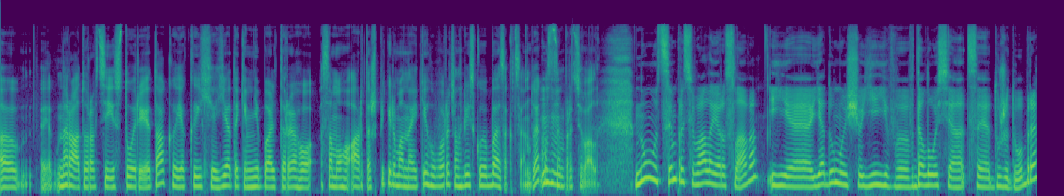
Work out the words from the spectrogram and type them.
е, як наратора в цій історії, так який є таким ніби альтер-его самого Арта Шпігельмана, який говорить англійською без акценту. Як ви з цим працювали? Ну, з цим працювала Ярослава, і е, я думаю, що їй вдалося це дуже добре.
